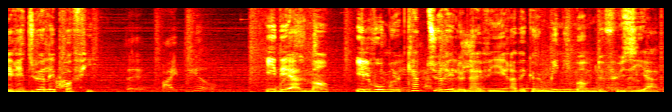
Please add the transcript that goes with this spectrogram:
et réduire les profits. Idéalement, il vaut mieux capturer le navire avec un minimum de fusillade.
